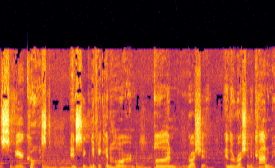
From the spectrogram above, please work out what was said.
severe cost and significant harm on Russia and the Russian economy.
